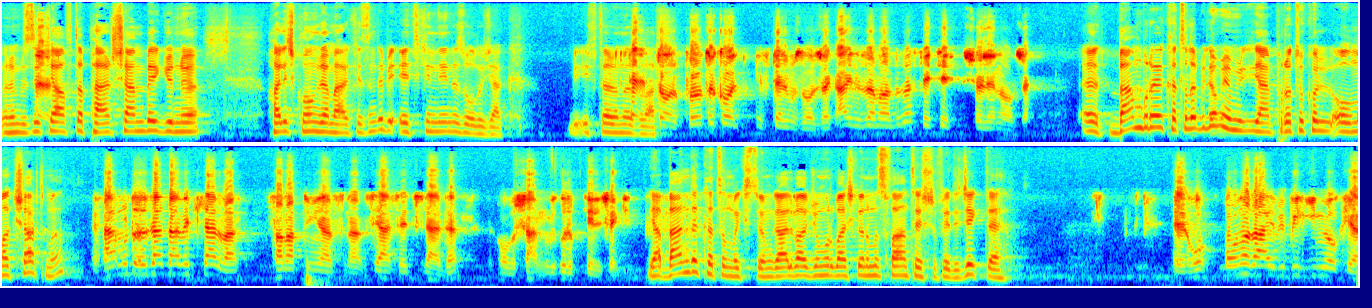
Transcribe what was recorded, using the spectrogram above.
önümüzdeki Evet. hafta Perşembe günü Haliç Kongre Merkezi'nde bir etkinliğiniz olacak. Bir iftarınız Evet var. doğru. Protokol iftarımız olacak. Aynı zamanda da fetih şöleni olacak. Evet, ben buraya katılabiliyor muyum? Yani protokol olmak şart mı? Efendim burada özel davetliler var. Sanat dünyasından, siyasetçilerden oluşan bir grup gelecek. Ya ben de katılmak istiyorum. Galiba Cumhurbaşkanımız falan teşrif edecek de. E, ona dair bir bilgim yok ya.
